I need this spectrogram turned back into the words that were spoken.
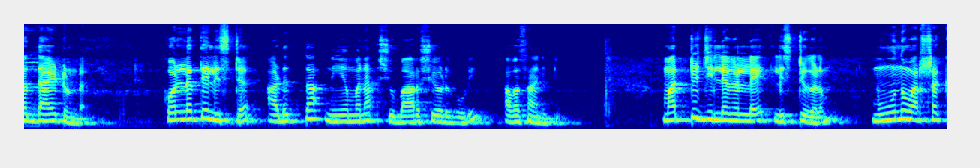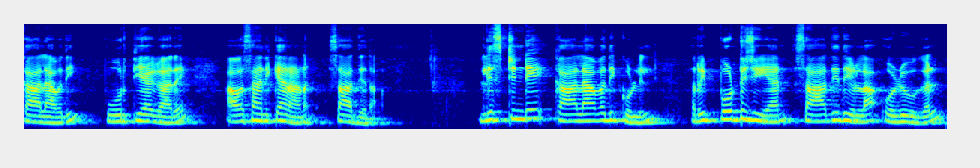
റദ്ദായിട്ടുണ്ട്. കൊല്ലത്തെ ലിസ്റ്റ് അടുത്ത നിയമന ശുപാർശയോടുകൂടി അവസാനിക്കും. മറ്റു ജില്ലകളിലെ ലിസ്റ്റുകളും മൂന്ന് വർഷ കാലാവധി പൂർത്തിയാകാതെ അവസാനിക്കാനാണ് സാധ്യത. ലിസ്റ്റിന്റെ കാലാവധിക്കുള്ളിൽ റിപ്പോർട്ട് ചെയ്യാൻ സാധ്യതയുള്ള ഒഴിവുകൾ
